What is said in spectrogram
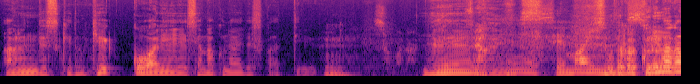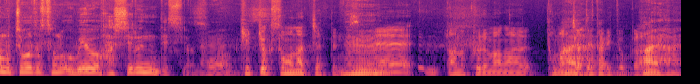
あるんですけど結構あれ狭くないですかっていう。うんね狭いんですよそうだから車がもうちょうどその上を走るんですよね。そう結局そうなっちゃってるんですよねあの車が止まっちゃってたりとか、はいはいはい。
